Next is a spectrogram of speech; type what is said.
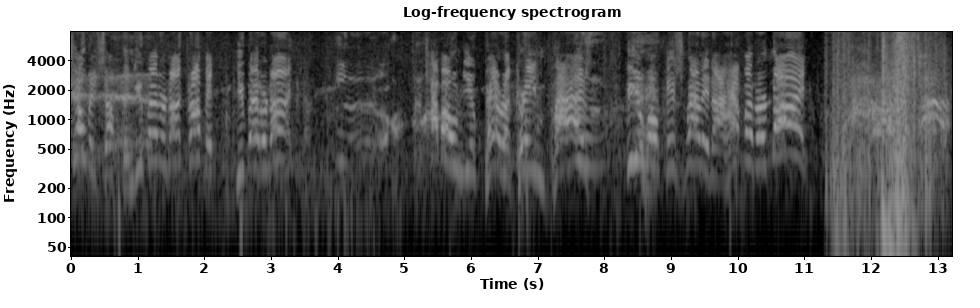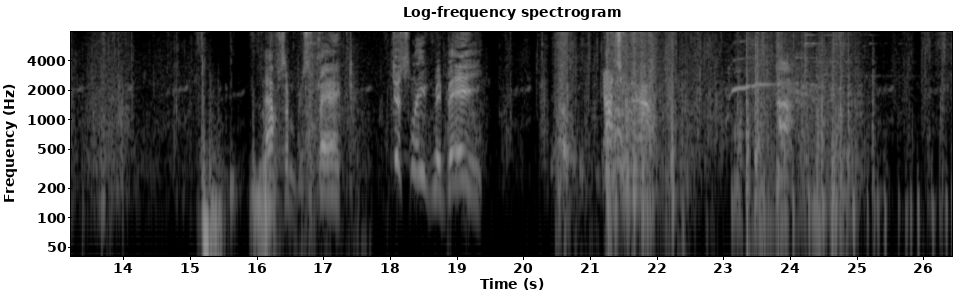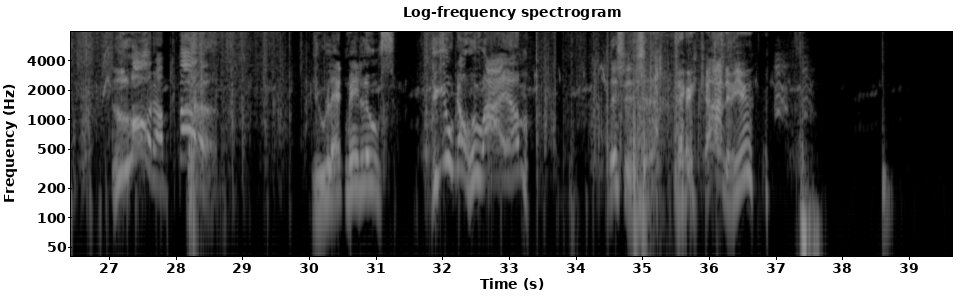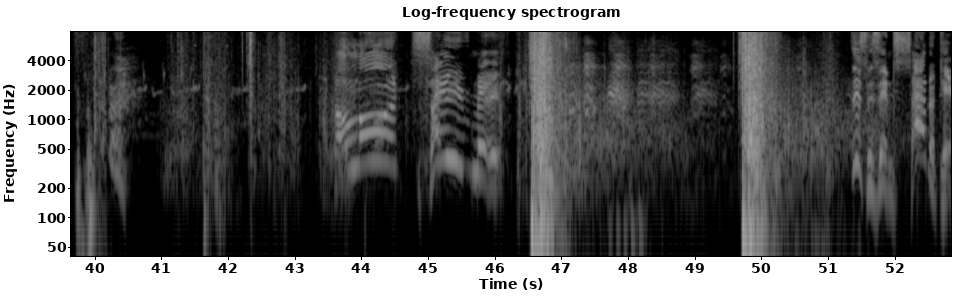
Show me something. You better not drop it. You better not. Come on, you pair of cream pies. Do you want this rally to happen or not? Have some respect. Just leave me be. Got you now. Lord above! You let me loose. Do you know who I am? This is uh, very kind of you. The Lord save me! This is insanity!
